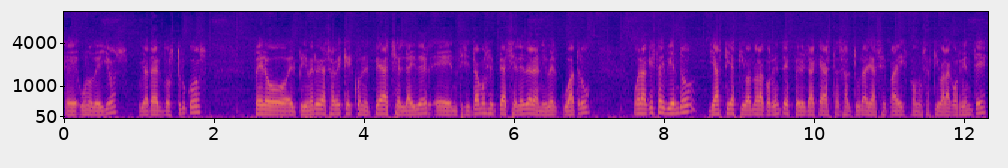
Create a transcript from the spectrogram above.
eh, uno de ellos. Voy a traer dos trucos Pero el primero ya sabéis que es con el PH Slider. Eh, Necesitamos el PH Slider a nivel 4 Bueno aquí estáis viendo, ya estoy activando la corriente Espero ya que a estas alturas ya sepáis cómo se activa la corriente.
